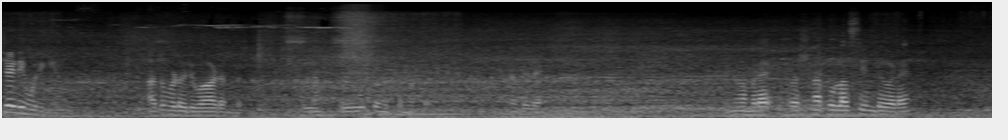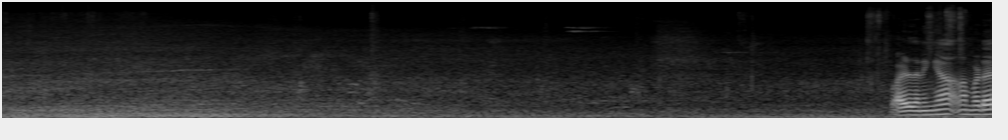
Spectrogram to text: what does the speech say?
ചെടി മുരിങ്ങ അതും ഇവിടെ ഒരുപാടുണ്ട്. എല്ലാം പൂത്ത് നിൽക്കുന്നുണ്ട്. കണ്ടില്ലേ? പിന്നെ നമ്മുടെ കൃഷ്ണ തുളസി ഉണ്ട് ഇവിടെ. വഴുതനങ്ങ നമ്മുടെ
